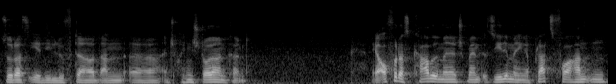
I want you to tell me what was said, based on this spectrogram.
sodass ihr die Lüfter dann äh, entsprechend steuern könnt. Ja, auch für das Kabelmanagement ist jede Menge Platz vorhanden.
